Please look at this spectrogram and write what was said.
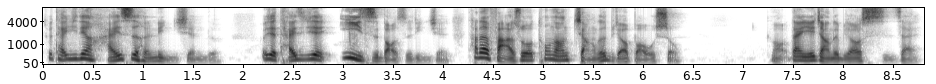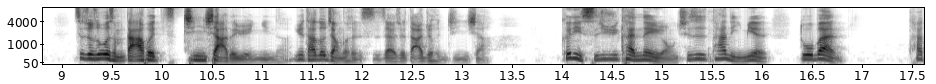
所以台积电还是很领先的，而且台积电一直保持领先。他的法说通常讲的比较保守，哦，但也讲的比较实在，这就是为什么大家会惊吓的原因呢？因为他都讲的很实在，所以大家就很惊吓。可你实际去看内容，其实它里面多半他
